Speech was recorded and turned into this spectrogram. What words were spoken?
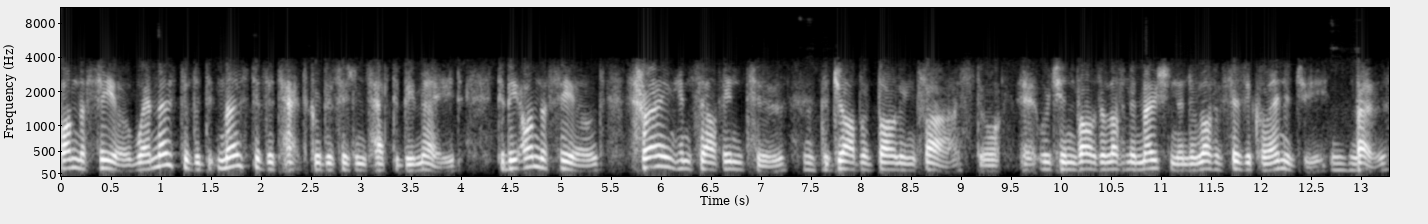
on the field where most of the most of the tactical decisions have to be made, to be on the field, throwing himself into the job of bowling fast, or uh, which involves a lot of emotion and a lot of physical energy, both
